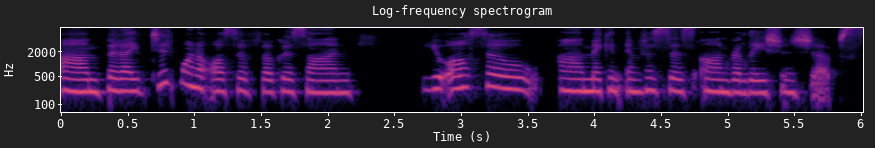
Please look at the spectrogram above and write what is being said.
Um, but I did want to also focus on, you also um, make an emphasis on relationships.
